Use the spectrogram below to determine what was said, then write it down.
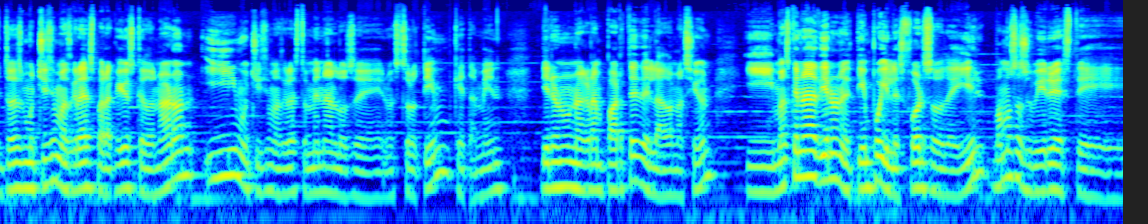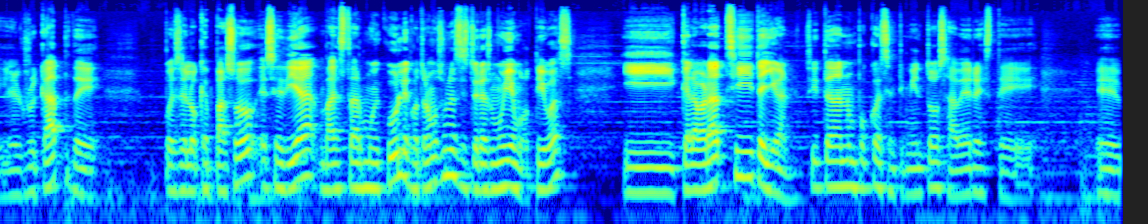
Entonces, muchísimas gracias para aquellos que donaron. Y muchísimas gracias también a los de nuestro team, que también dieron una gran parte de la donación. Y más que nada dieron el tiempo y el esfuerzo de ir. Vamos a subir este el recap de pues de lo que pasó ese día. Va a estar muy cool. Encontramos unas historias muy emotivas. Y que la verdad sí te llegan. Sí te dan un poco de sentimiento saber este. eh,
